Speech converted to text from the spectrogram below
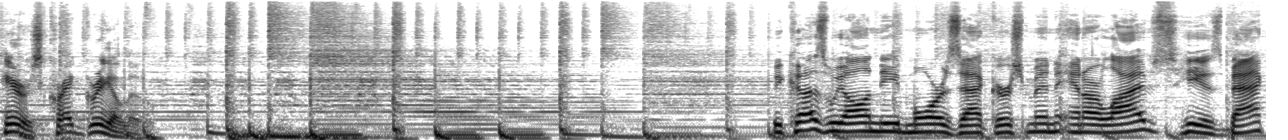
Here's Craig Grialou. Because we all need more Zach Gershman in our lives, he is back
